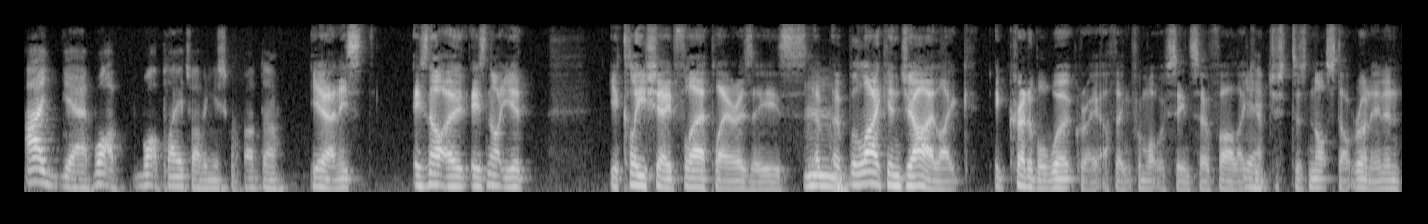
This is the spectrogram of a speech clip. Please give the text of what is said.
I yeah, what a what a player to have in your squad though. Yeah, and he's he's not a, he's not your your cliched flair player, is he? He's mm. a, a, like Ndiaye, like incredible work rate. I think from what we've seen so far, like yeah. he just does not stop running, and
